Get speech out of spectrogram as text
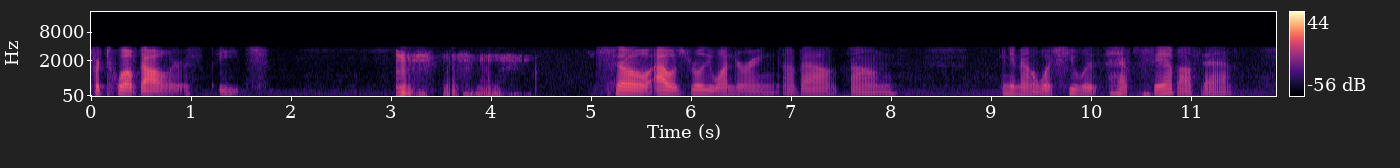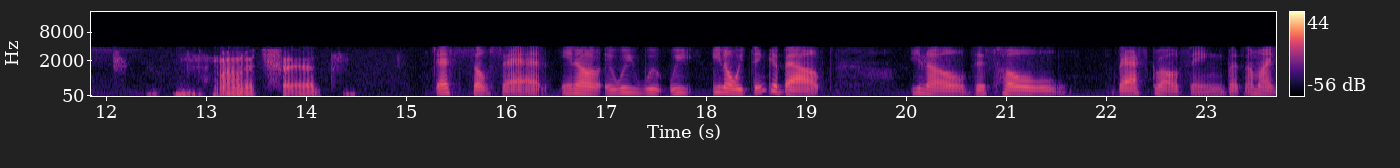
for twelve dollars each. Mm-hmm. So I was really wondering about um, you know what she would have to say about that. Wow, that's sad. That's so sad. You know, we we we you know we think about you know this whole basketball thing, but I'm like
